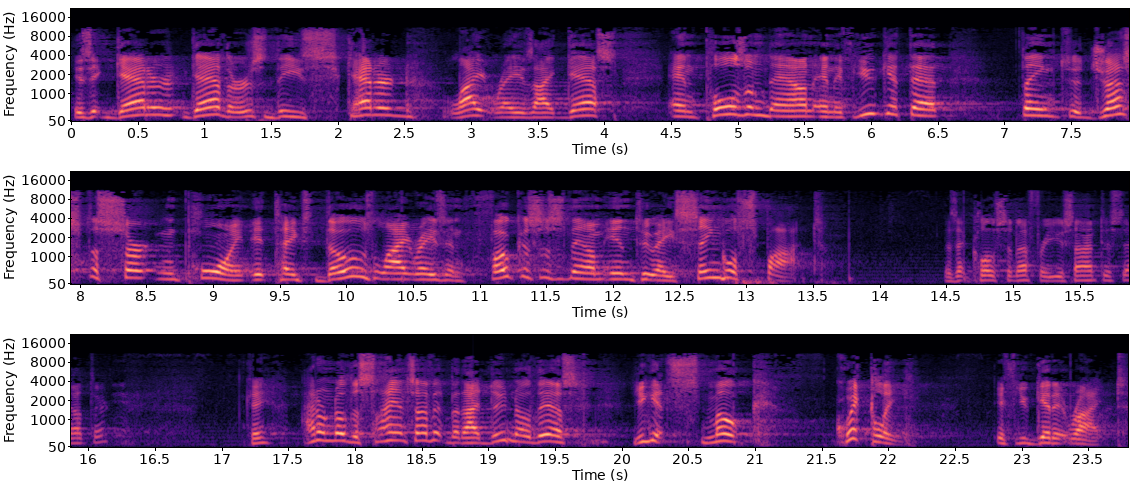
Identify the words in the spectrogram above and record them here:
is it gather, gathers these scattered light rays, I guess, and pulls them down, and if you get that thing to just a certain point, it takes those light rays and focuses them into a single spot. Is that close enough for you scientists out there? Okay. I don't know the science of it, but I do know this. You get smoke quickly if you get it right.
